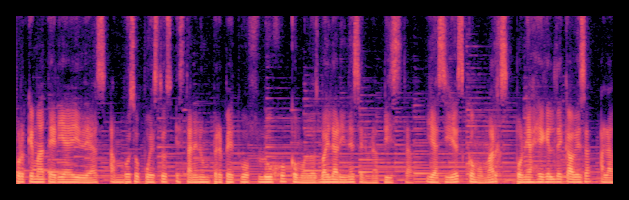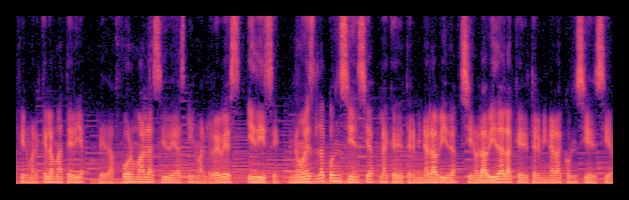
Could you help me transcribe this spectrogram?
porque materia e ideas, ambos opuestos, están en un perpetuo flujo como dos bailarines en una pista. Y así es como Marx pone a Hegel de cabeza al afirmar que la materia le da forma a las ideas y no al revés. Y dice, no es la conciencia la que determina la vida, sino la vida la que determina la conciencia.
